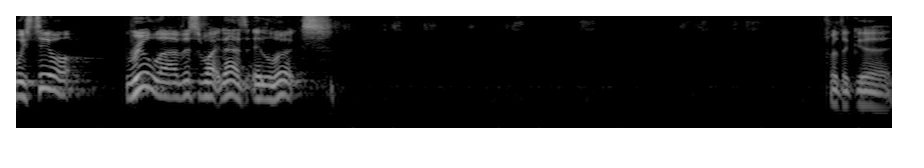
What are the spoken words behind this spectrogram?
we still, real love, this is what it does it looks for the good.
